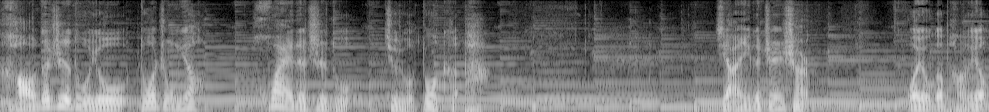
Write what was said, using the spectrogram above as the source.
好的制度有多重要，坏的制度就有多可怕。讲一个真事儿。我有个朋友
